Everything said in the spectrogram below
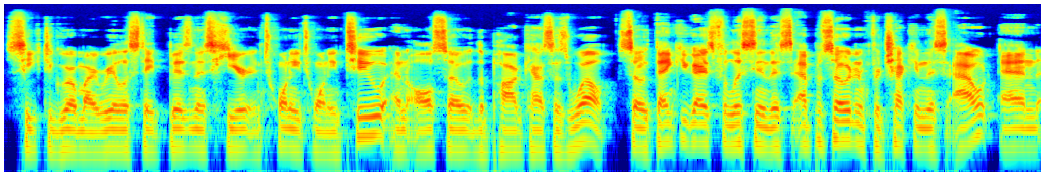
seek to grow my real estate business here in 2022 and also the podcast as well. So thank you guys for listening to this episode and for checking this out. And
